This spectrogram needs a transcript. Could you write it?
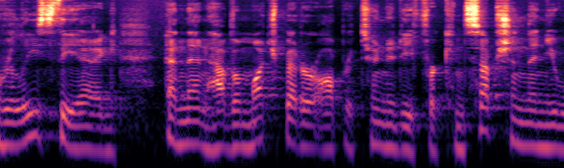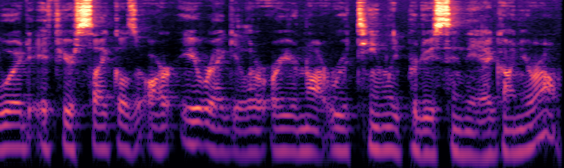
release the egg, and then have a much better opportunity for conception than you would if your cycles are irregular or you're not routinely producing the egg on your own.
